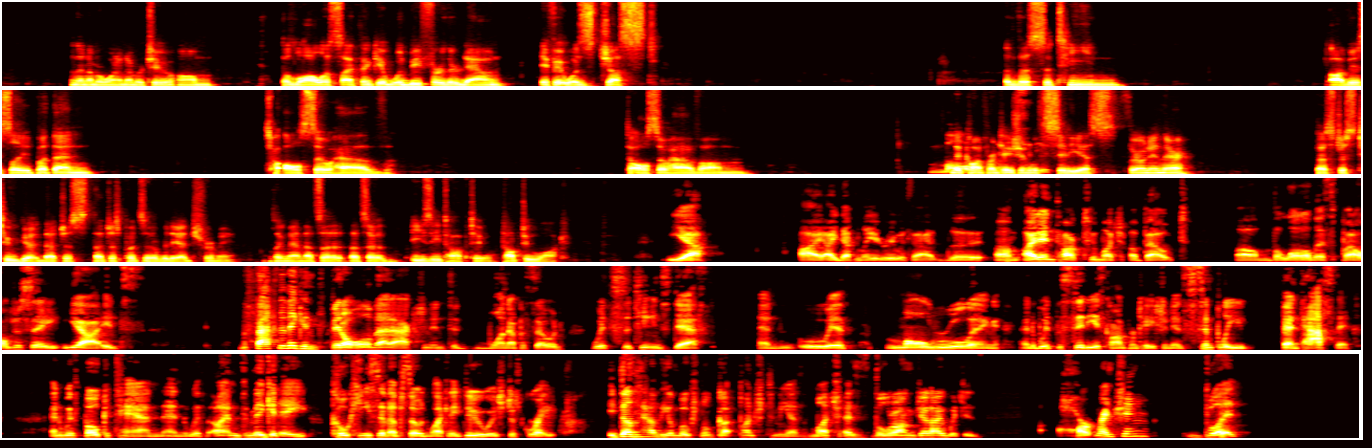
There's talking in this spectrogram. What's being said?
the number one and number two um the lawless i think it would be further down if it was just the satine obviously but then to also have to also have um the confrontation with Sidious. Sidious thrown in there. That's just too good. That just that just puts it over the edge for me. It's like, man, that's a that's a easy top two, top two lock. Yeah. I, I definitely agree with that. The um, I didn't talk too much about um, the lawless, but I'll just say, yeah, it's the fact that they can fit all of that action into one episode with Satine's death and with Maul ruling and with the Sidious confrontation is simply fantastic. And with Bo Katan and with and to make it a cohesive episode like they do is just great. It doesn't have the emotional gut punch to me as much as The Wrong Jedi, which is heart wrenching, but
